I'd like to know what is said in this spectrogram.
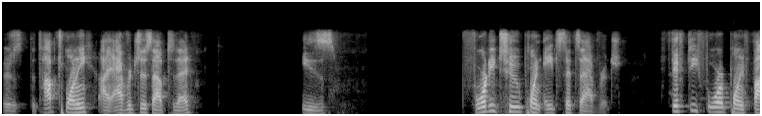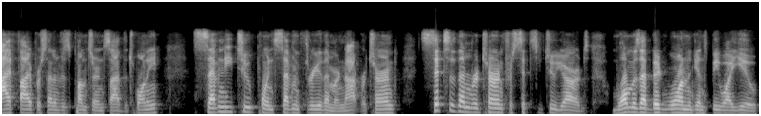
There's the top 20. I averaged this out today. He's 42.8 sits average. 54.55% of his punts are inside the 20. 72.73 of them are not returned. Six of them returned for 62 yards. One was that big one against BYU.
